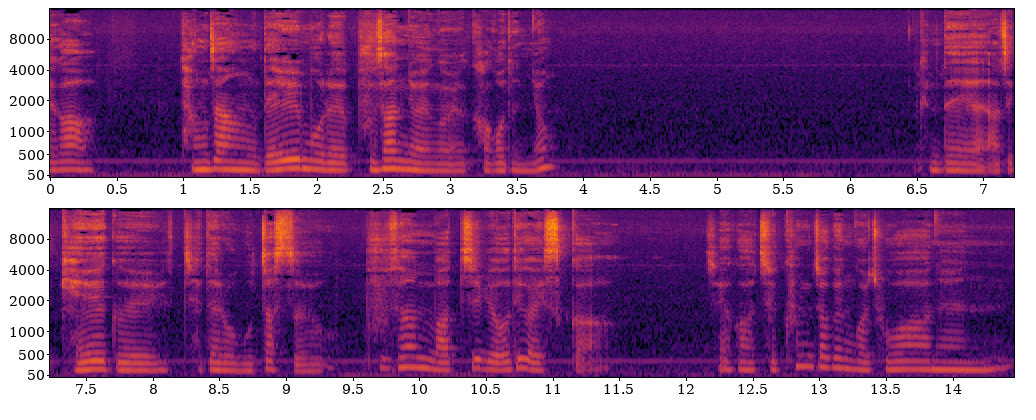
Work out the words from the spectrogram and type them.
제가 당장 내일 모레 부산 여행을 가거든요. 근데 아직 계획을 제대로 못 짰어요. 부산 맛집이 어디가 있을까? 제가 즉흥적인 걸 좋아하는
